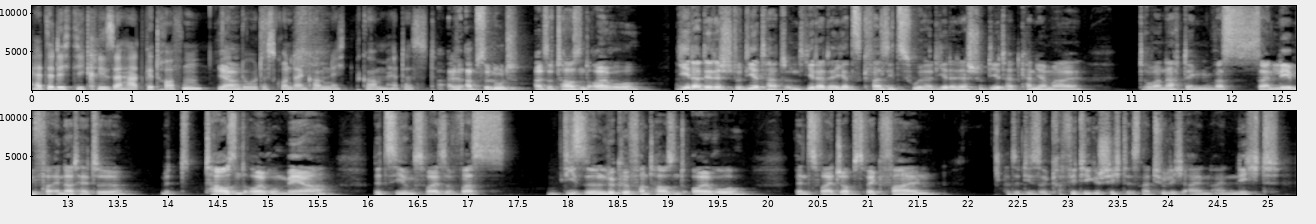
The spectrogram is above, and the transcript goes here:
Hätte dich die Krise hart getroffen, ja. wenn du das Grundeinkommen nicht bekommen hättest? Also absolut. Also 1000 Euro jeder, der das studiert hat und jeder, der jetzt quasi zuhört, jeder, der studiert hat, kann ja mal drüber nachdenken, was sein Leben verändert hätte mit 1000 Euro mehr, beziehungsweise was diese Lücke von 1000 Euro, wenn zwei Jobs wegfallen, also diese Graffiti-Geschichte ist natürlich ein, ein nicht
